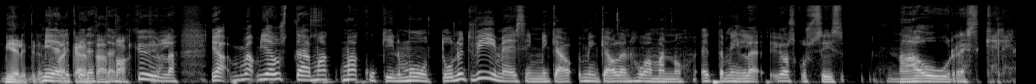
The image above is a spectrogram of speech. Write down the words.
mielipidettä, tai kääntää Mielipidettä, takkia. kyllä. Ja, ja just tämä makukin muuttuu. Nyt viimeisin, mikä, minkä olen huomannut, että millä joskus siis naureskelin.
